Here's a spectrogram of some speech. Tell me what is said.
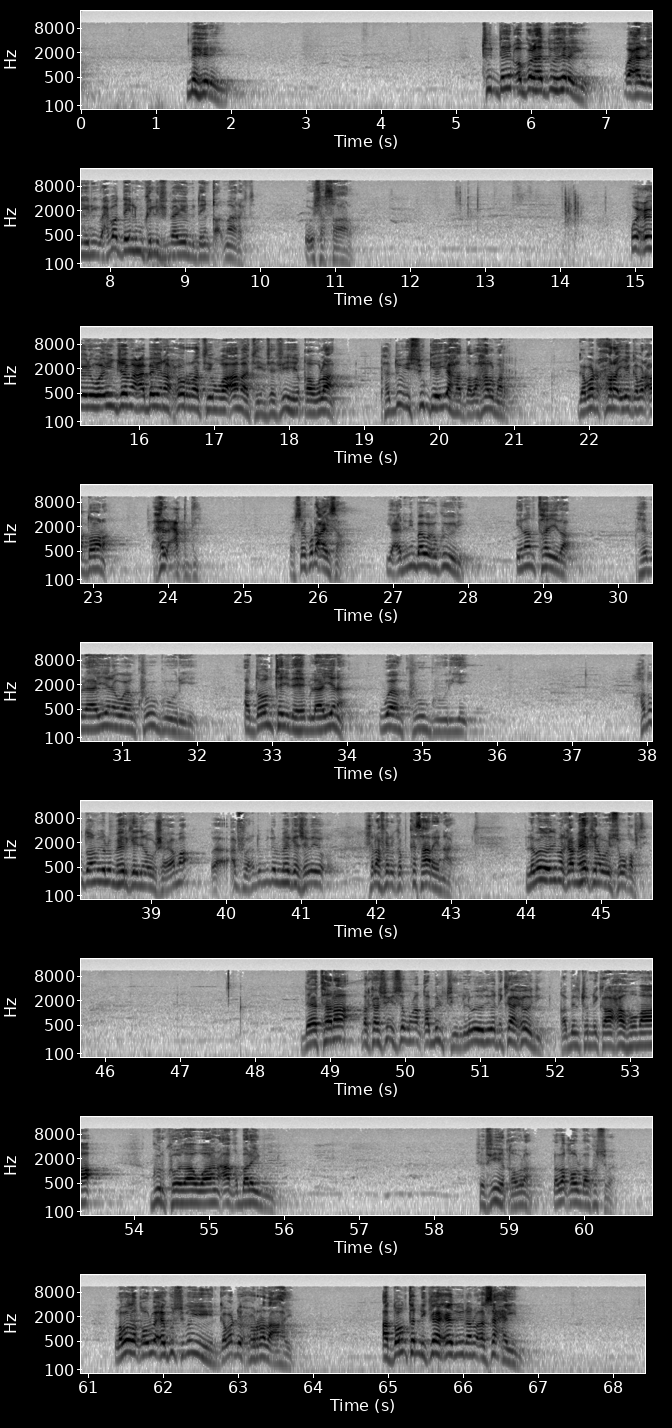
ma helayo. Tu dayn ogol hadduu helayo waxaa la yihi waxba dayn lagu kalifi maayo inuu dayn maaragta oo isa saaro. Wuxuu yihi wain jamaca bayna xurati wa amatin fa fiihi qowlaan hadduu isu geeyo haddaba hal mar gabadh xora iyo gabadh addoona hal caqdi? Oo say ku dhacaysaa? Yani nin baa wuxuu ku yihi inantayda heblaayana waan kuu guuriyey. Addoontayda heblaayana waan kuu guuriyey. Hadduu doono mid walba meherkeedina uu sheegay ama afwan hadduu mid walba meherkeeda sheegay khilaafkan ka saaraynaa labadoodii markaa meherkiina way isugu qabtay. Deetana markaasuu isaguna qabiltu yiri labadoodiiba nikaaxoodii qabiltu nikaaxahumaa guurkoodaa waan aqbalay bu yiri fa fiihi qowlaan laba qowl baa ku sugan. Labada qowl waxay ku sugan yihiin gabadhii xurada ahayd. Addoonta nikaaxeedu inaanu asaxayn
